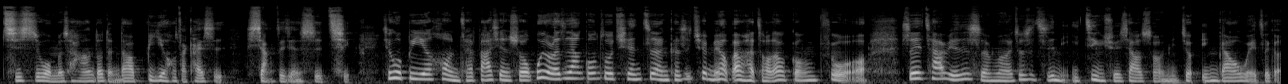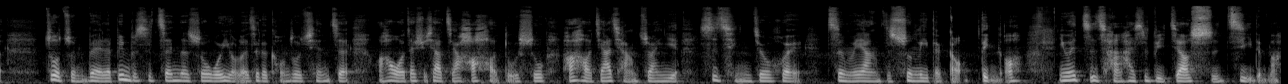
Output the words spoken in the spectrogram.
其实我们常常都等到毕业后才开始想这件事情，结果毕业后你才发现说，我有了这张工作签证，可是却没有办法找到工作。所以差别是什么？就是其实你一进学校的时候，你就应该为这个。做准备了，并不是真的说我有了这个工作签证，然后我在学校只要好好读书，好好加强专业，事情就会这么样子顺利的搞定哦。因为职场还是比较实际的嘛。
